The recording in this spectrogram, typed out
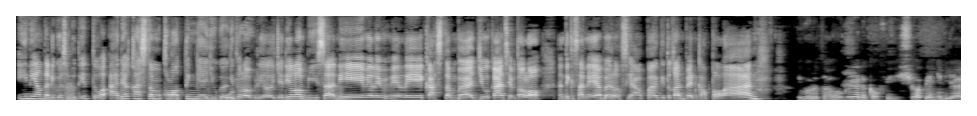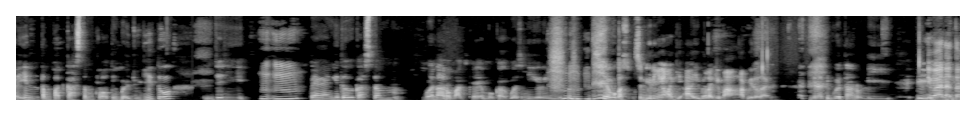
ini yang tadi gue Mhm. sebut itu ada custom clothingnya juga Wih. gitu loh Bril. Jadi lo bisa Hmm. nih milih-milih custom baju kan. Siapa tau lo nanti ke sananya bareng siapa gitu kan pengen kapelan. Ih, baru tahu gue ada coffee shop yang nyediain tempat custom clothing baju gitu. Jadi Mm-mm. pengen gitu custom gue naruh pakai muka gue sendiri gitu. Saya muka sendirinya lagi aib lagi mangap gitu kan. Jadi nanti gue taruh di di, Di mana tuh?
